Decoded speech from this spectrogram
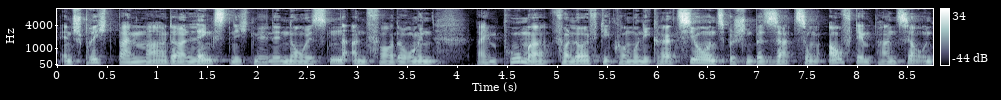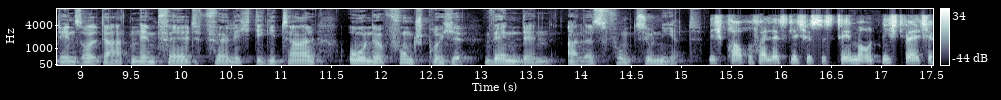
entspricht beim Marder längst nicht mehr den neuesten Anforderungen. Beim Puma verläuft die Kommunikation zwischen Besatzung auf dem Panzer und den Soldaten im Feld völlig digital ohne Funksprüche, wenn denn alles funktioniert. Ich brauche verlässliche Systeme und nicht welche,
